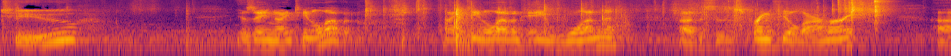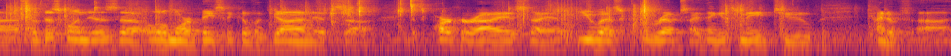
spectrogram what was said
two is a 1911. 1911 A1. Uh, this is a Springfield Armory. Uh, so this one is uh, a little more basic of a gun. It's uh, it's Parkerized. I have U.S. grips. I think it's made to kind of uh,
